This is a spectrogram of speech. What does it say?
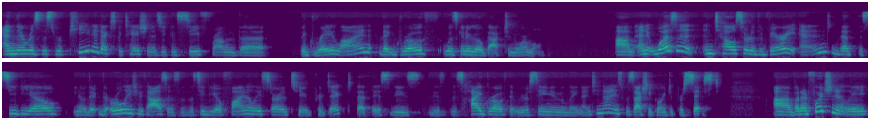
and there was this repeated expectation, as you can see from the the gray line, that growth was going to go back to normal. Um, and it wasn't until sort of the very end that the CBO, you know, the, the, early 2000s, that the CBO finally started to predict that this, these, these, this high growth that we were seeing in the late 1990s was actually going to persist. Uh, but unfortunately,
